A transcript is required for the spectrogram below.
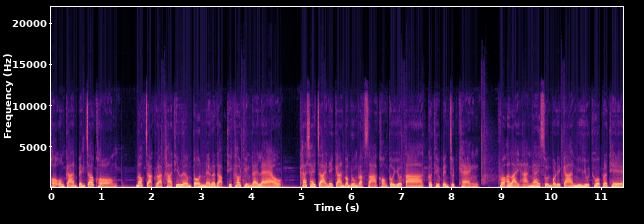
ขององค์การเป็นเจ้าของ นอกจากราคาที่เริ่มต้นในระดับที่เข้าถึงได้แล้ว ค่าใช้จ่ายในการบำรุงรักษาของโตโยต้าก็ถือเป็นจุดแข็ง เพราะอะไหล่หาง่ายศูนย์บริการมีอยู่ทั่วประเทศ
